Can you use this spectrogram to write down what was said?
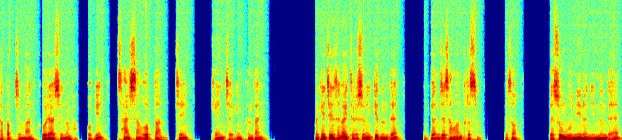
안타깝지만 거래할 수 있는 방법이 사실상 없다는 것이 개인적인 판단입니다. 개인적인 생각이 틀릴 수는 있겠는데 현재 상황은 그렇습니다. 그래서 매수 문의는 있는데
